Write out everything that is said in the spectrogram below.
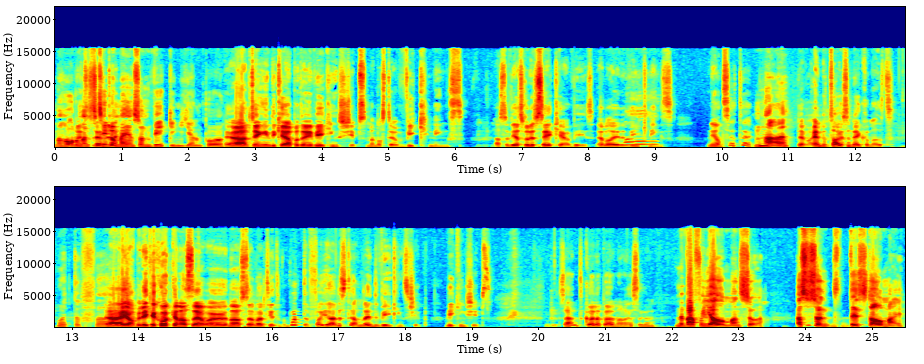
Men har Har de inte till det? och med en sån vikinghjälm på? Ja, allting indikerar på att det är vikingschips men det står viknings. Alltså jag tror det är CK, eller är det viknings? Ni har inte sett det? Nej. Det var ändå ett tag sedan det kom ut. What the fuck? Ja, jag blir lika chockad när jag ser, när jag jag tittar på. What the fuck, ja det stämmer, det är inte vikingschip. Vikingchips. Sant, kolla på den nästa gång. Men varför gör man så? Alltså sånt, det stör mig.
